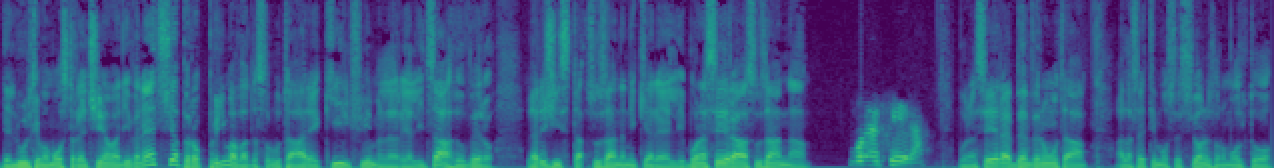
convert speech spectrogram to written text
dell'ultima mostra del cinema di Venezia, però prima vado a salutare chi il film l'ha realizzato, ovvero la regista Susanna Nicchiarelli. Buonasera Susanna. Buonasera. Buonasera e benvenuta alla settima sessione, sono molto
